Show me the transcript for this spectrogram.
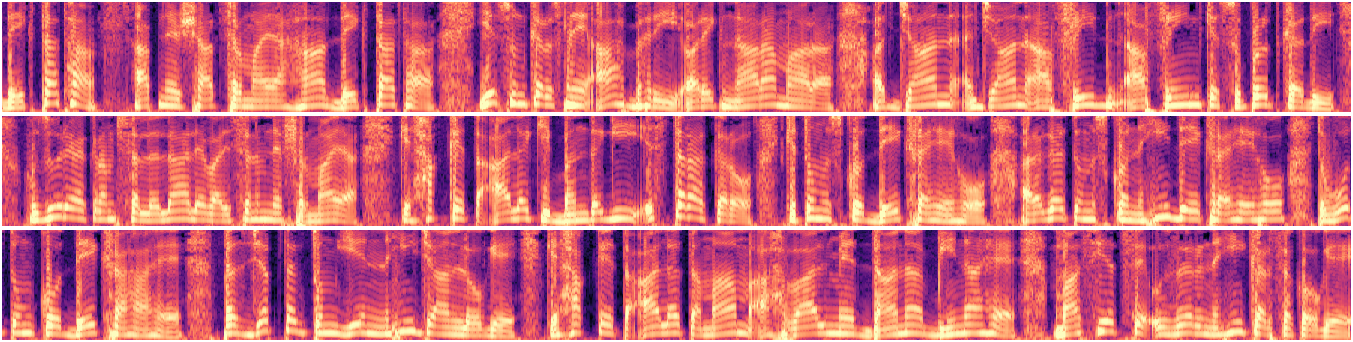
دیکھتا تھا؟ آپ نے ارشاد فرمایا ہاں دیکھتا تھا۔ یہ سن کر اس نے آہ بھری اور ایک نعرہ مارا اور جان جان آفرین آفرین کے سپرد کر دی۔ حضور اکرم صلی اللہ علیہ وسلم نے فرمایا کہ حق تعالی کی بندگی اس طرح کرو کہ تم اس کو دیکھ رہے ہو اور اگر تم اس کو نہیں دیکھ رہے ہو تو وہ تم کو دیکھ رہا ہے۔ بس جب تک تم یہ نہیں جان لو گے کہ حق تعالی تمام احوال میں دانا بینا ہے، معصیت سے عذر نہیں کر سکو گے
